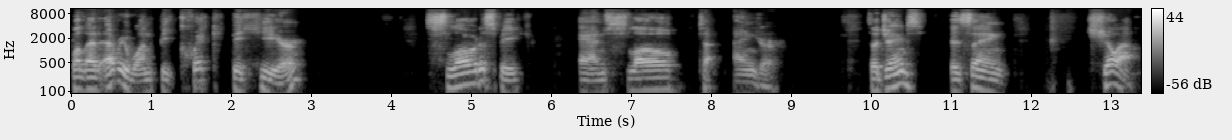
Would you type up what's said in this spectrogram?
But let everyone be quick to hear, slow to speak, and slow to anger. So James is saying, chill out.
